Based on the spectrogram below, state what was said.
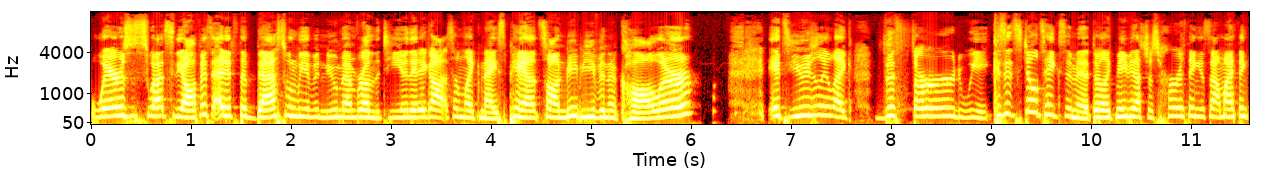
wears sweats to the office and it's the best when we have a new member on the team and they got some like nice pants on, maybe even a collar. It's usually like the third week because it still takes a minute. They're like, maybe that's just her thing. It's not my thing.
